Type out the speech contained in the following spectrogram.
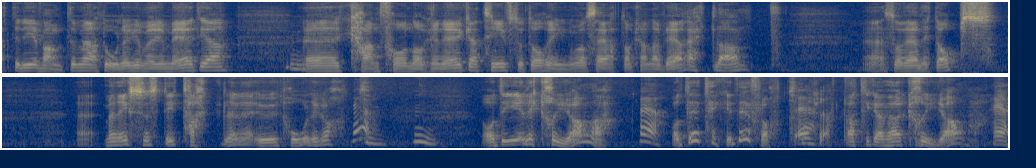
at de er vant med at Olaug er mye i media, eh, kan få noe negativt, og da ringer vi og sier at nå kan det være et eller annet. Eh, så vær litt obs. Eh, men jeg syns de takler det utrolig godt. Ja. Mm. Og de er litt kryende. Ja. Og det tenker jeg det er flott. Det er flott. At de kan være kryende. Ja.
